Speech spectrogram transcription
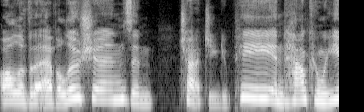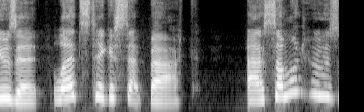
all of the evolutions and ChatGPT and how can we use it, let's take a step back. As someone who's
